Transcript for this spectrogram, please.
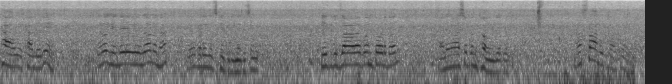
खा खाल्लं रे तेव्हा गेले झालं ना तेव्हा लगेच खेकडी नाही त्याच्यामुळे खेकडी जाळा पण तोडतात आणि मासे पण खाऊन घेतात मस्त आलेत मासे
